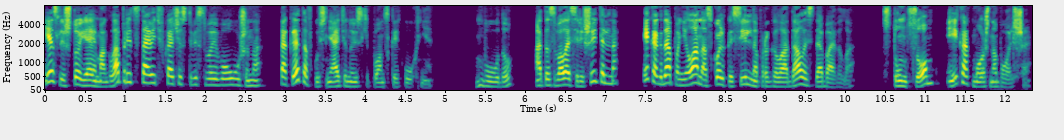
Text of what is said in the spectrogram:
Если что я и могла представить в качестве своего ужина, так это вкуснятину из японской кухни. Буду, отозвалась решительно, и когда поняла, насколько сильно проголодалась, добавила: с тунцом и как можно больше.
